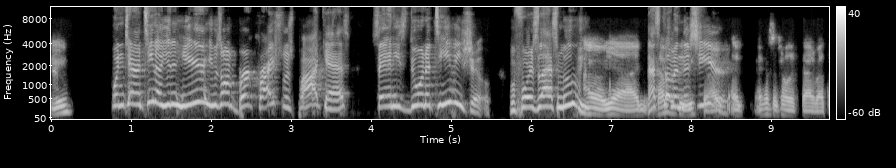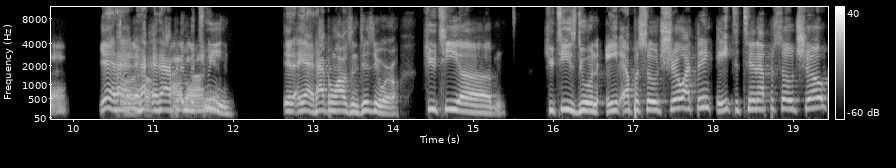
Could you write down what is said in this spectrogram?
Who? Quentin Tarantino, you didn't hear? He was on Bert Kreischer's podcast saying he's doing a TV show before his last movie. Oh yeah, that's that coming this year. I, I, guess I totally forgot about that. Yeah, it, had, it, it happened in between. It, yeah, it happened while I was in Disney World. QT, um, QT's doing eight episode show, I think, eight to ten episode show.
